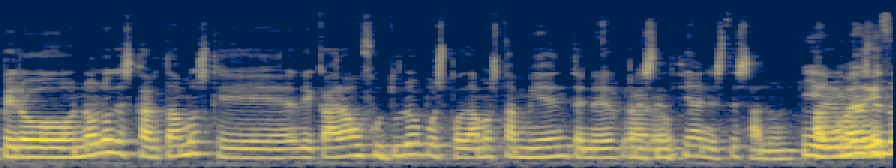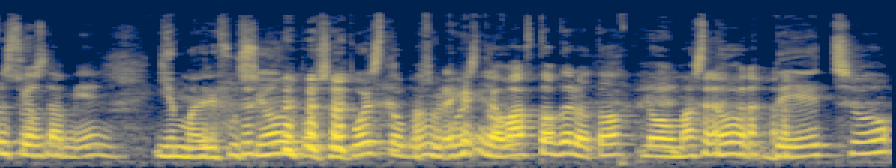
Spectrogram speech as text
pero no lo descartamos que de cara a un futuro pues podamos también tener presencia en este salón. Y en Madrid Fusión también. Y en Madrid Fusión, por supuesto, por supuesto. Lo más top de lo top. Lo más top. De hecho,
